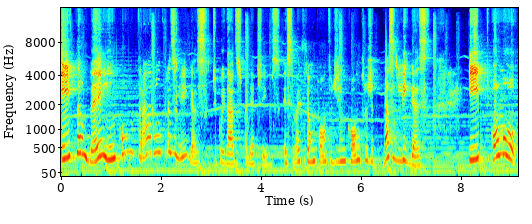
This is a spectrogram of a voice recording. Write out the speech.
e também encontrar outras ligas de cuidados paliativos. Esse vai ser um ponto de encontro de, das ligas. E como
